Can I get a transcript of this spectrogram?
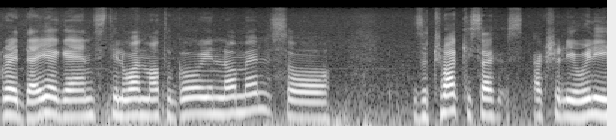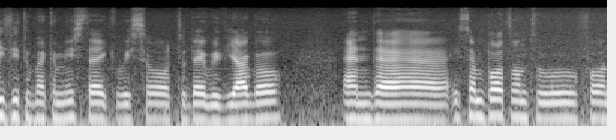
great day again. Still one more to go in Lommel, so the track is actually really easy to make a mistake. We saw today with Jago, and uh, it's important to for,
